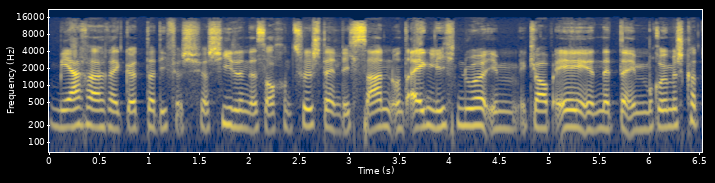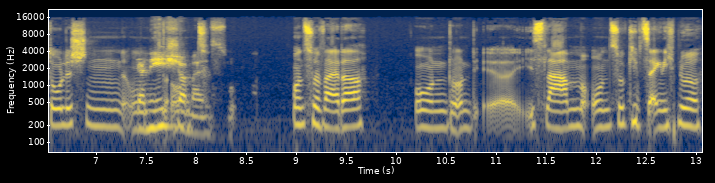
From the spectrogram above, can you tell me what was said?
mehrere Götter, die für verschiedene Sachen zuständig sind und eigentlich nur im, ich glaube eh, nicht im römisch-katholischen und, Ganesha und, du? und so weiter und, und äh, Islam und so gibt es eigentlich nur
